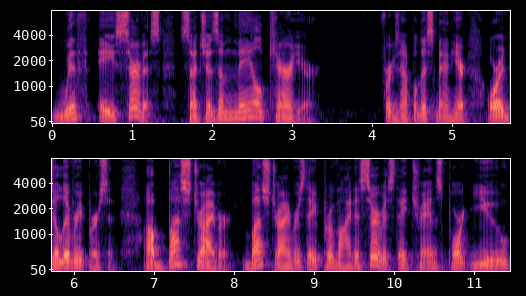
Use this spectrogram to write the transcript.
with a service, such as a mail carrier. For example, this man here, or a delivery person. A bus driver. Bus drivers, they provide a service. They transport you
